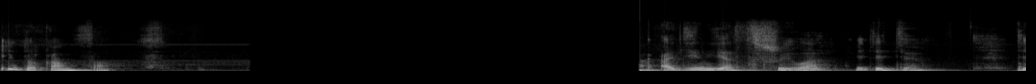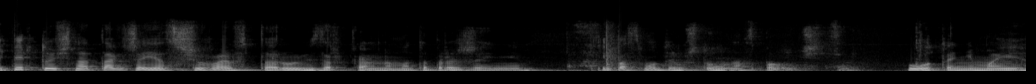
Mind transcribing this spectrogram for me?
И до конца. Один я сшила, видите? Теперь точно так же я сшиваю вторую в зеркальном отображении. И посмотрим, что у нас получится. Вот они мои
